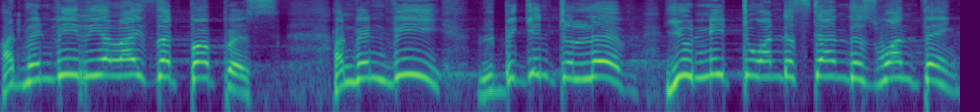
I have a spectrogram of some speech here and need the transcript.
And when we realize that purpose, and when we begin to live, you need to understand this one thing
